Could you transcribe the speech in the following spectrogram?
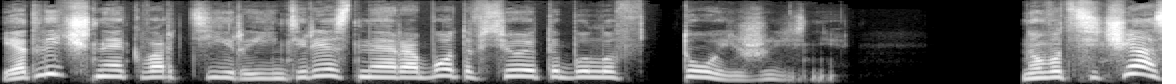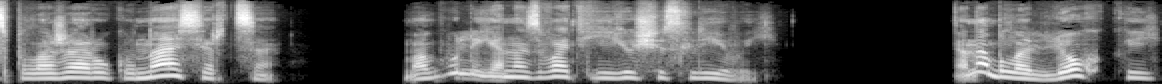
и отличная квартира, и интересная работа — все это было в той жизни. Но вот сейчас, положа руку на сердце, могу ли я назвать ее счастливой? Она была легкой,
